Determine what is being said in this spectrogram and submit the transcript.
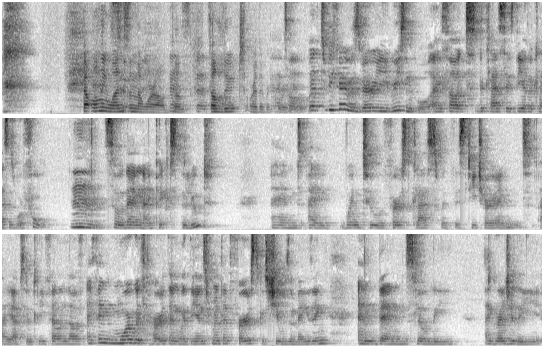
the only ones so in the world, that's, the, that's the lute or the recorder. But to be fair, it was very reasonable. I thought the classes, the other classes were full. Mm. So then I picked the lute and I went to a first class with this teacher and I absolutely fell in love. I think more with her than with the instrument at first because she was amazing and then slowly I gradually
